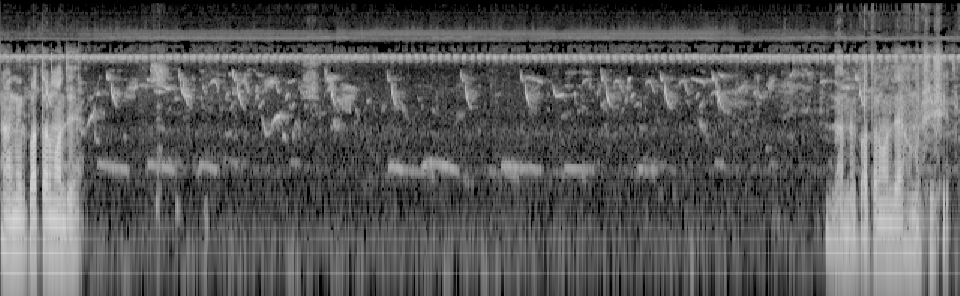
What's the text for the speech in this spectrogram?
ধানের পাতার মাঝে। ধানের পাতার মাঝে এখনও শিশির।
